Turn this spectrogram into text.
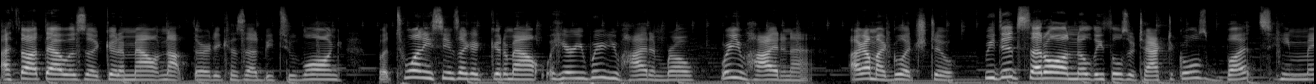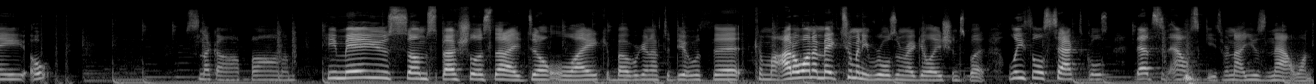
I thought that was a good amount, not 30 because that'd be too long. But 20 seems like a good amount. Here, where are you hiding, bro? Where are you hiding at? I got my glitch too. We did settle on no lethals or tacticals, but he may... Oh, snuck up on him. He may use some specialists that I don't like, but we're gonna have to deal with it. Come on, I don't want to make too many rules and regulations, but lethals, tacticals, that's an outskis. We're not using that one.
